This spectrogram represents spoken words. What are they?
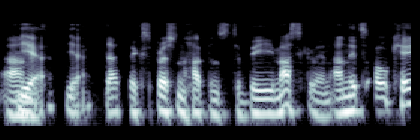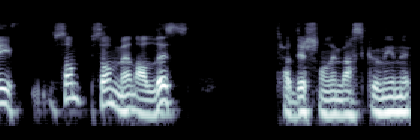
and yeah, yeah, that expression happens to be masculine, and it's okay. Some some men are less traditionally masculine,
